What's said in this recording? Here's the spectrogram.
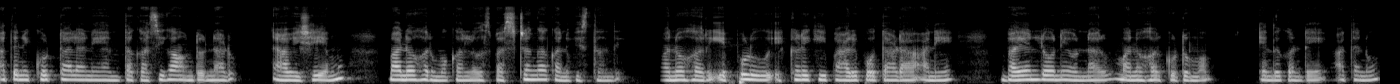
అతన్ని కొట్టాలని అంత కసిగా ఉంటున్నాడు. ఆ విషయము మనోహర్ ముఖంలో స్పష్టంగా కనిపిస్తుంది. మనోహర్ ఎప్పుడు ఎక్కడికి పారిపోతాడా అనే భయంలోనే ఉన్నారు మనోహర్ కుటుంబం. ఎందుకంటే అతను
